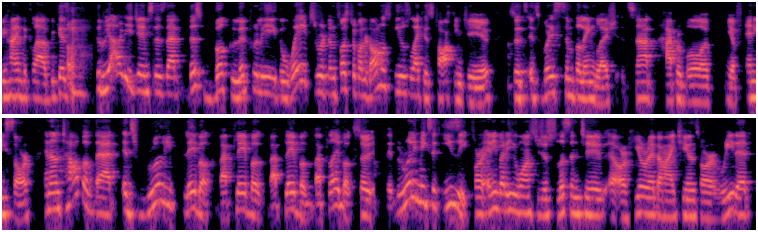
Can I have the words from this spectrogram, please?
Behind the Cloud. Because the reality, James, is that this book literally, the way it's written, first of all, it almost feels like it's talking to you so it's, it's very simple English. It's not hyperbole of any sort. And on top of that, it's really playbook by playbook by playbook by playbook. So it really makes it easy for anybody who wants to just listen to uh, or hear it on iTunes or read it.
